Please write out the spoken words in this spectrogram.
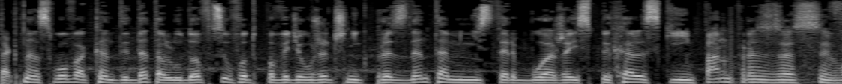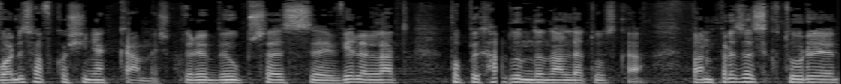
Tak na słowa kandydata ludowców odpowiedział rzecznik prezydenta minister Błażej Spychalski. Pan prezes Władysław Kosiniak-Kamysz, który był przez wiele lat popychadłem Donalda Tuska. Pan prezes, który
